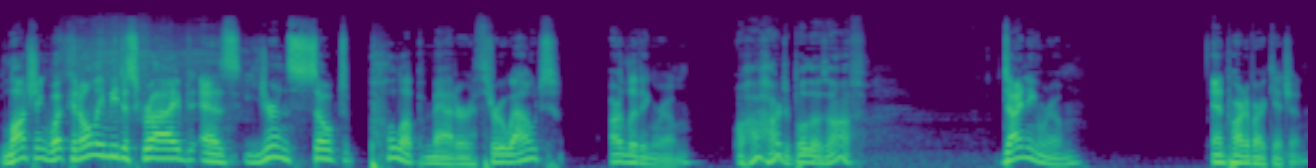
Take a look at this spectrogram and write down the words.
launching what can only be described as urine soaked pull up matter throughout our living room, Well, how hard to pull those off? dining room, and part of our kitchen.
